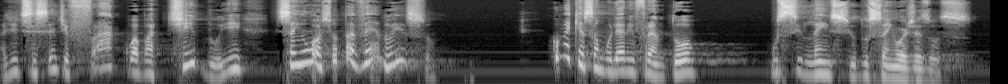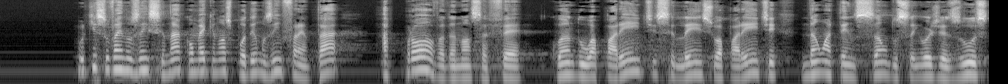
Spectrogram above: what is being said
A gente se sente fraco, abatido e, Senhor, o Senhor está vendo isso? Como é que essa mulher enfrentou o silêncio do Senhor Jesus? Porque isso vai nos ensinar como é que nós podemos enfrentar a prova da nossa fé quando o aparente silêncio, o aparente não atenção do Senhor Jesus,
